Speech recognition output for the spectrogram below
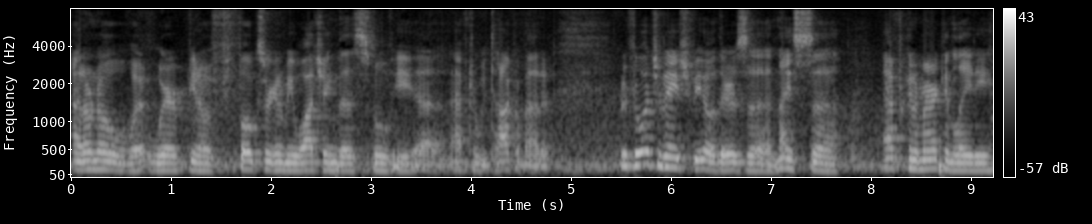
I don't know where, where you know if folks are going to be watching this movie uh, after we talk about it. But if you watch it on HBO, there's a nice uh, African American lady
